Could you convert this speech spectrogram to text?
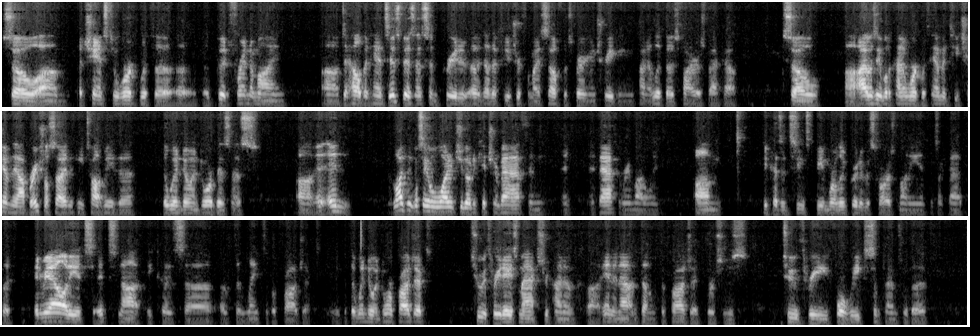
So um, a chance to work with a, a, a good friend of mine uh, to help enhance his business and create another future for myself was very intriguing and kind of lit those fires back up. So uh, I was able to kind of work with him and teach him the operational side, and he taught me the the window and door business. Uh, and, and, a lot of people say, well, why don't you go to kitchen and bath and and bathroom remodeling um, because it seems to be more lucrative as far as money and things like that. But in reality, it's it's not because uh, of the length of a project. But the window and door project, two or three days max, you're kind of uh, in and out and done with the project versus two, three, four weeks sometimes with a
